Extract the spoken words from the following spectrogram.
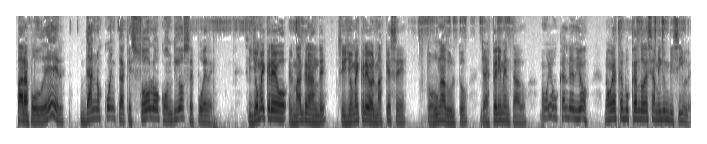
para poder darnos cuenta que solo con Dios se puede. Si yo me creo el más grande, si yo me creo el más que sé, todo un adulto, ya experimentado, no voy a buscar de Dios, no voy a estar buscando de ese amigo invisible.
